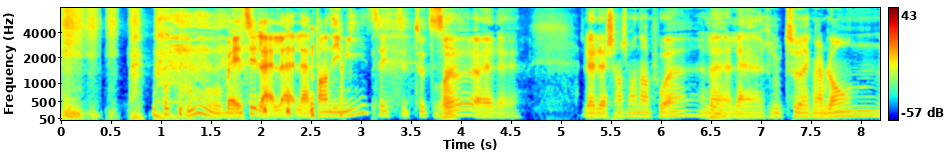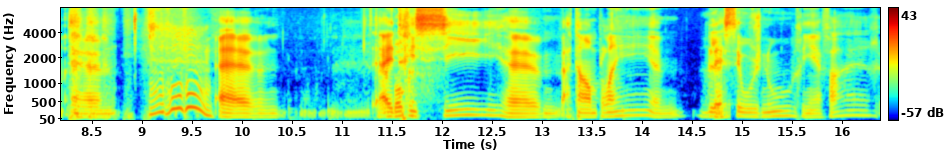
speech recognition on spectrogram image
beaucoup. ben, tu sais, la, la, la pandémie, tu sais, t- tout ça, Ouais. euh, le, le- le changement d'emploi, la, Ouais. la rupture avec ma blonde, euh, euh, beau être ici à temps plein, blessé au genou, rien faire,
